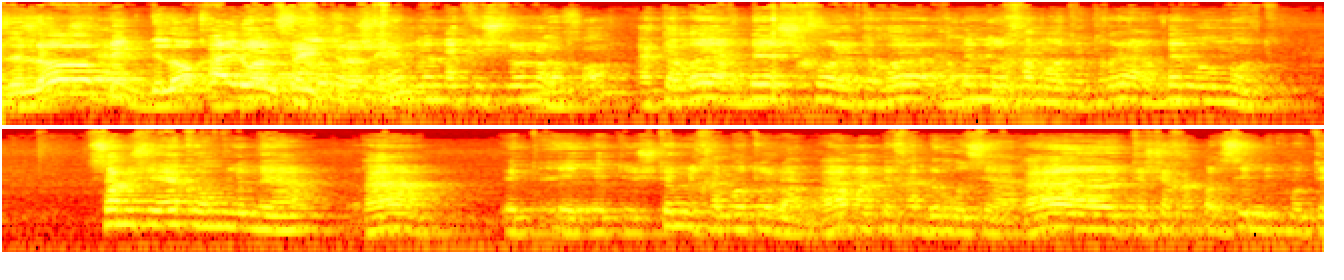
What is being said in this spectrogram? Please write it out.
זה לא ביג, לא חיו אלפי שנים. לא. נכון. אתה רואה הרבה שכול, אתה רואה הרבה מלחמות, אתה רואה הרבה מהומות. סבא שלי היה קרוב למאה, ראה את, את שתי מלחמות עולם, ראה מהפכה ברוסיה, ראה את השח הפרסי מתמוטט,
